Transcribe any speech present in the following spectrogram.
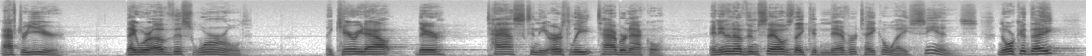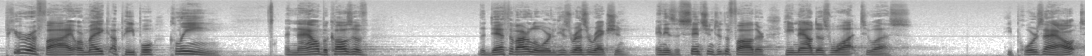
after year. They were of this world. They carried out their tasks in the earthly tabernacle. And in and of themselves, they could never take away sins, nor could they purify or make a people clean. And now, because of the death of our Lord and his resurrection and his ascension to the Father, he now does what to us? He pours out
